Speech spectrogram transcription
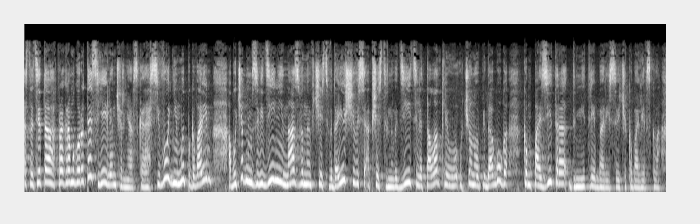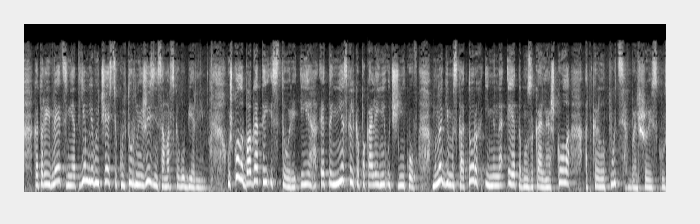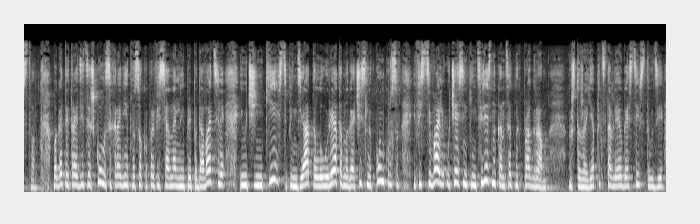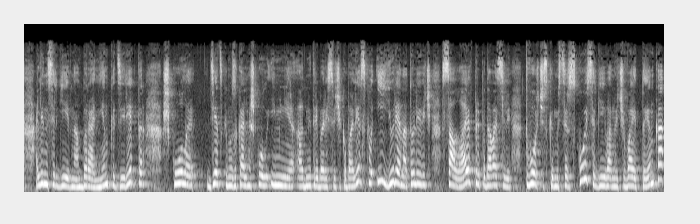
Здравствуйте, это программа «Город С», я Елена Чернявская. Сегодня мы поговорим об учебном заведении, названном в честь выдающегося общественного деятеля, талантливого ученого-педагога, композитора Дмитрия Борисовича Кабалевского, который является неотъемлемой частью культурной жизни Самарской губернии. У школы богатая история, и это несколько поколений учеников, многим из которых именно эта музыкальная школа открыла путь в большое искусство. Богатые традиции школы сохраняют высокопрофессиональные преподаватели, и ученики, стипендиаты, лауреаты многочисленных конкурсов и фестивалей, участники интересных концертных программ. Ну что же, я представляю гостей в студии. Алина Сергеевна Бароненко, директор школы детской музыкальной школы имени а, Дмитрия Борисовича Кабалевского и Юрий Анатольевич Салаев, преподаватели творческой мастерской Сергей Иванович Войтенко,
